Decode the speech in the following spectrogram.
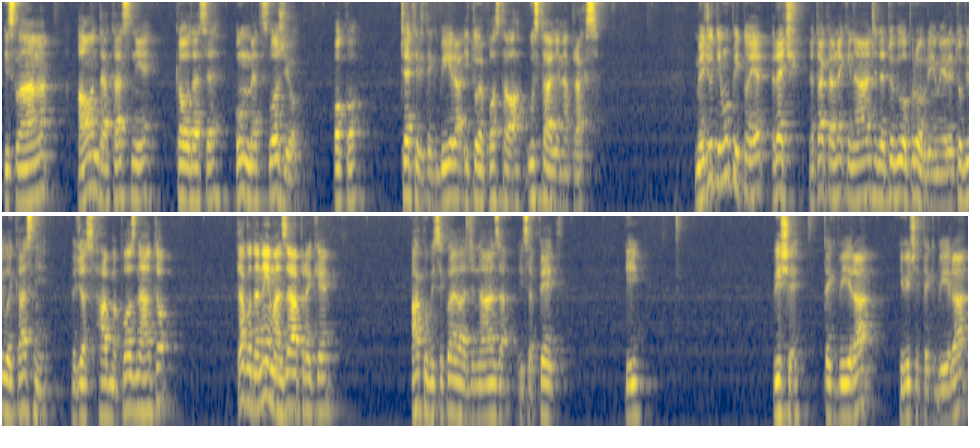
Islama, a onda kasnije kao da se ummet složio oko četiri tekbira i to je postala ustaljena praksa. Međutim, upitno je reći na takav neki način da je to bilo prvo vrijeme, jer je to bilo i kasnije među ashabima poznato, tako da nema zapreke ako bi se klanjala dženaza i sa pet i više tekbira i više tekbira,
